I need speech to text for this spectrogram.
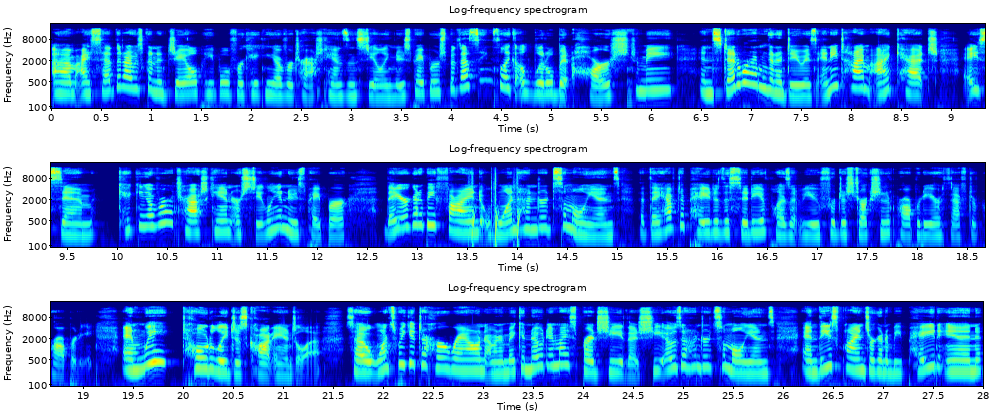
um, I said that I was going to jail people for kicking over trash cans and stealing newspapers, but that seems like a little bit harsh to me. Instead, what I'm going to do is anytime I catch a sim kicking over a trash can or stealing a newspaper, they are going to be fined 100 simoleons that they have to pay to the city of Pleasantview for destruction of property or theft of property. And we totally just caught Angela. So once we get to her round, I'm going to make a note in my spreadsheet that she owes 100 simoleons, and these fines are going to be paid in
